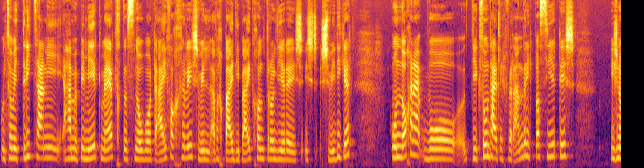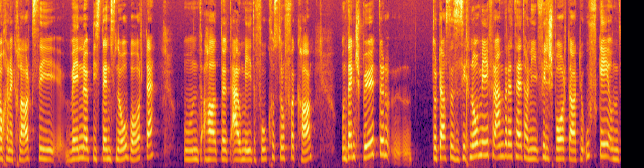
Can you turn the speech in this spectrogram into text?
Und so mit 13 haben wir bei mir gemerkt, dass Snowboarden einfacher ist, weil einfach beide Beine kontrollieren ist, ist schwieriger. Und nachher, wo die gesundheitliche Veränderung passiert ist, ist nachher klar gewesen, wenn etwas dann Snowboarden und hatte dort auch mehr den Fokus drauf gehabt. Und dann später, durch das, dass es sich noch mehr verändert hat, habe ich viele Sportarten aufgegeben und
